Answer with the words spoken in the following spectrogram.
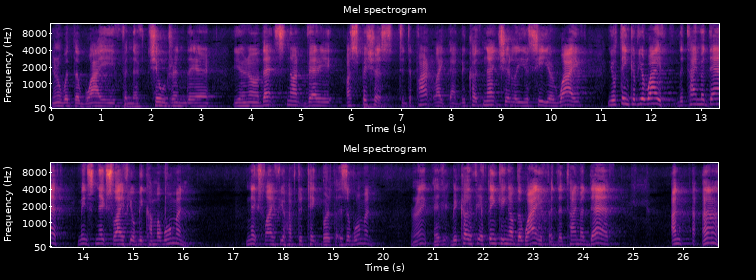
you know, with the wife and the children there. You know, that's not very auspicious to depart like that because naturally you see your wife, you'll think of your wife, the time of death means next life you'll become a woman. Next life you have to take birth as a woman, right? Because if you're thinking of the wife at the time of death, and uh,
